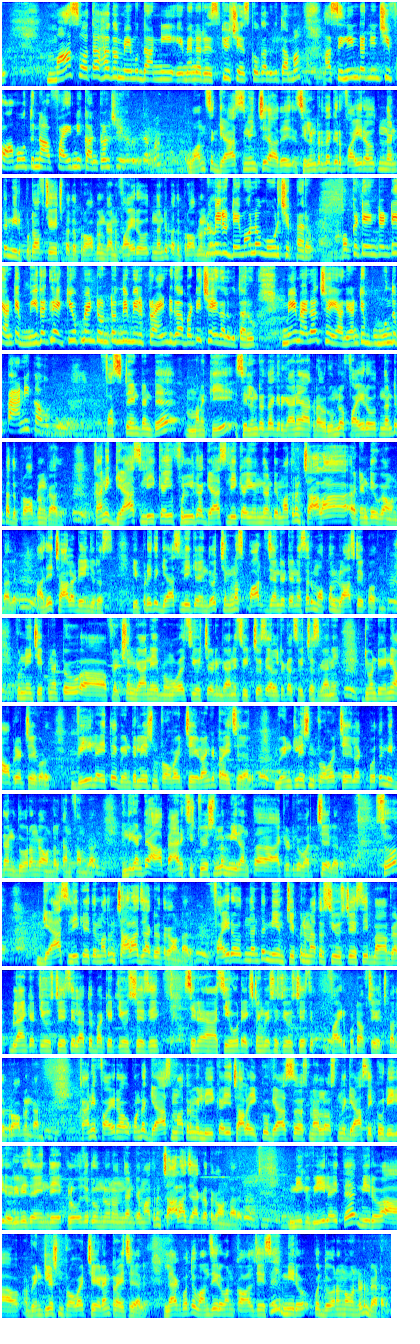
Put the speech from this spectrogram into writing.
మా స్వతహాగా మేము దాన్ని ఏమైనా రెస్క్యూ చేసుకోగలుగుతామా? ఆ సిలిండర్ నుంచి ఫామ్ అవుతున్న ఆ ఫైర్ని కంట్రోల్ చేయగలుగుతామా? వన్స్ గ్యాస్ నుంచి అదే సిలిండర్ దగ్గర ఫైర్ అవుతుందంటే మీరు పుట్ ఆఫ్ చేయొచ్చు పెద్ద ప్రాబ్లం కానీ ఫైర్ అవుతుందంటే పెద్ద ప్రాబ్లం మీరు డెమోలో మూడు చెప్పారు. ఒకటి ఏంటంటే అంటే మీ దగ్గర ఎక్విప్మెంట్ ఉంటుంది మీరు ట్రైన్డ్ కాబట్టి చేయగలుగుతారు. మేము ఎలా చేయాలి? అంటే ముందు ప్యానిక్ అవ్వకుండా. ఫస్ట్ ఏంటంటే మనకి సిలిండర్ దగ్గర కానీ అక్కడ రూమ్లో ఫైర్ అవుతుందంటే పెద్ద ప్రాబ్లం కాదు. కానీ గ్యాస్ లీక్ అయ్యి ఫుల్గా గ్యాస్ లీక్ అయ్యి ఉందంటే మాత్రం చాలా అటెంటివ్గా ఉండాలి. అదే చాలా డేంజరస్ ఎప్పుడైతే గ్యాస్ లీక్ అయిందో చిన్న స్పార్క్ జనరేట్ అయినా సరే మొత్తం బ్లాస్ట్ అయిపోతుంది. ఇప్పుడు నేను చెప్పినట్టు ఫ్రిక్షన్ కానీ మొబైల్స్ యూజ్ చేయడం కానీ స్విచ్చెస్ ఎలక్ట్రికల్ స్విచ్చెస్ కానీ ఇటువంటివన్నీ ఆపరేట్ చేయకూడదు. వీలైతే వెంటిలేషన్ ప్రొవైడ్ చేయడానికి ట్రై చేయాలి. వెంటిలేషన్ ప్రొవైడ్ చేయలేకపోతే మీరు దానికి దూరంగా ఉండాలి కన్ఫామ్గా ఎందుకంటే ఆ ప్యానిక్ సిచ్యువేషన్లో మీరు అంత యాక్యురేట్గా వర్క్ చేయలేరు. సో గ్యాస్ లీక్ అయితే మాత్రం చాలా జాగ్రత్తగా ఉండాలి. ఫైర్ అవుతుందంటే మేము చెప్పిన మెథడ్స్ యూస్ చేసి వెట్ బ్లాంకెట్ యూస్ చేసి లేకపోతే బకెట్ యూస్ చేసి సిఓటి ఎక్స్టెంగ్విషర్స్ యూస్ చేసి ఫైర్ పుట్ ఆఫ్ చేయొచ్చు. పెద్ద ప్రాబ్లం కానీ కానీ ఫైర్ అవ్వకుండా గ్యాస్ మాత్రమే లీక్ అయ్యి చాలా ఎక్కువ గ్యాస్ స్మెల్ వస్తుంది గ్యాస్ ఎక్కువ రిలీజ్ అయింది క్లోజ్ రూమ్లోనే ఉందంటే మాత్రం చాలా జాగ్రత్తగా ఉండాలి. మీకు వీలైతే మీరు ఆ వెంటిలేషన్ ప్రొవైడ్ చేయడానికి ట్రై చేయాలి. లేకపోతే వన్ జీరో వన్ కాల్ చేసి మీరు కొంచెం దూరంగా ఉండడం బెటర్.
